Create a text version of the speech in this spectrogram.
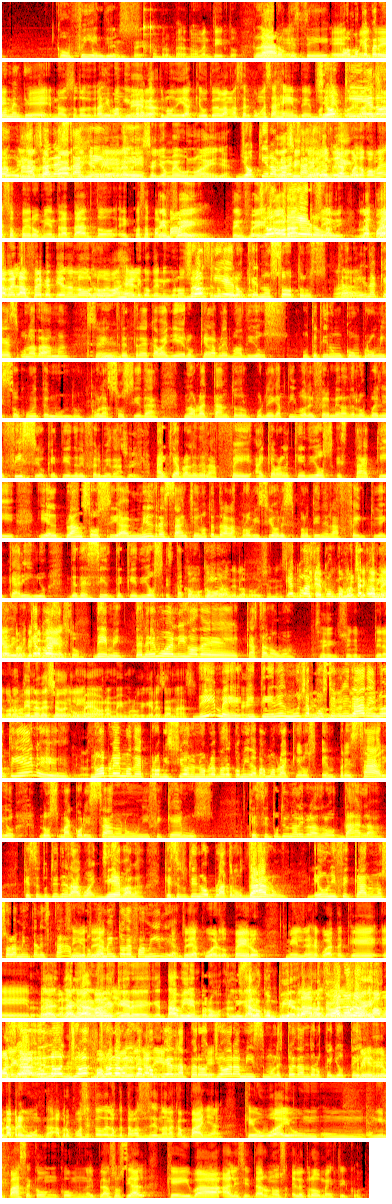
Confía en Dios. No, pero espérate un momentito. Claro eh, que sí. Eh, ¿Cómo que espera un momentito? Eh, nosotros te trajimos aquí para que tú nos digas qué ustedes van a hacer con esa gente. Por yo ejemplo, quiero hablar a esa gente. le dice, yo me uno a ella. Yo quiero hablar de esa gente. Yo estoy de acuerdo con eso, pero mientras tanto, es cosa para Ten fe. Ten fe. Yo quiero. Sí, la parte... a ver la fe que tienen los, evangélicos que ninguno Yo quiero que nosotros, ah. Carolina, que es una dama, entre tres caballeros, que le hablemos a Dios usted tiene un compromiso con este mundo, con la sociedad. No hablar tanto de lo negativo de la enfermedad, de los beneficios que tiene la enfermedad. Hay que hablarle de la fe, hay que hablarle que Dios está aquí. Y el plan social, Mildred Sánchez no tendrá las provisiones, pero tiene el afecto y el cariño de decirte que Dios está ¿Cómo, contigo. ¿Cómo no tiene las provisiones? ¿Qué tú haces con, mucha comida? Dime, ¿qué tú haces? Eso. Dime, tenemos el hijo de Casanova. Sí. no tiene deseo de comer ahora mismo, lo que quiere es sanarse. Dime, y tienes muchas posibilidades y no tiene. No hablemos de provisiones, no hablemos de comida. Vamos a hablar que los empresarios, los macorizanos, nos unifiquemos. Que si tú tienes una libra de dala. Que si tú tienes el agua, llévala. Que si tú tienes los plátanos, dalo es unificar no solamente el Estado, es un momento de, familia. Estoy de acuerdo, pero, Mildred, recuerda que... Eh, ya, ya lo que quiere que está bien, pero lígalo con piedra, porque te vamos a ver. Vamos a ligarlo. yo, lo ligo con piedra, pero eh, yo ahora mismo le estoy dando lo que yo tengo. Mildred, una pregunta. A propósito de lo que estaba sucediendo en la campaña, que hubo ahí un, un, un impasse con, con el plan social que iba a licitar unos electrodomésticos.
